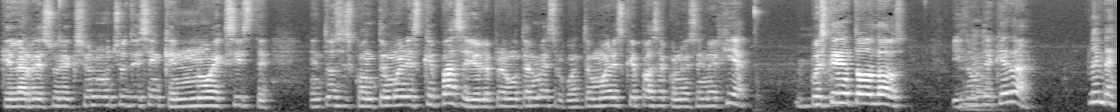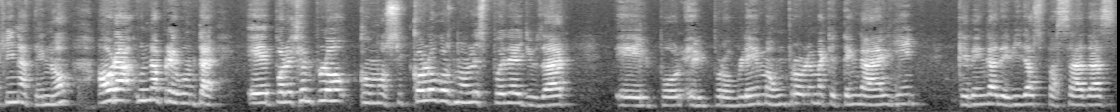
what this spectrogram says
que la resurrección muchos dicen que no existe. Entonces, cuando te mueres, ¿qué pasa? Yo le pregunté al maestro, cuando te mueres, ¿qué pasa con esa energía? Pues queda en todos lados. ¿Y dónde No. queda? No, imagínate, ¿no? Ahora, una pregunta. Eh, por ejemplo, como psicólogos no les puede ayudar el, por, el problema, un problema que tenga alguien que venga de vidas pasadas,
